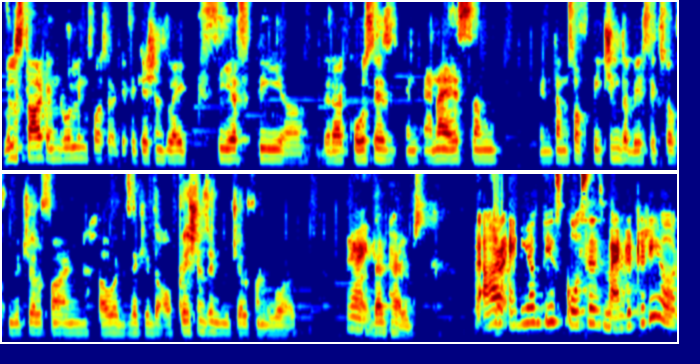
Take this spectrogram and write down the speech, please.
will start enrolling for certifications like CFP. Uh, there are courses in NISM in terms of teaching the basics of mutual fund, how exactly the operations in mutual fund work. Uh, Right. that helps. Are any of these courses mandatory or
